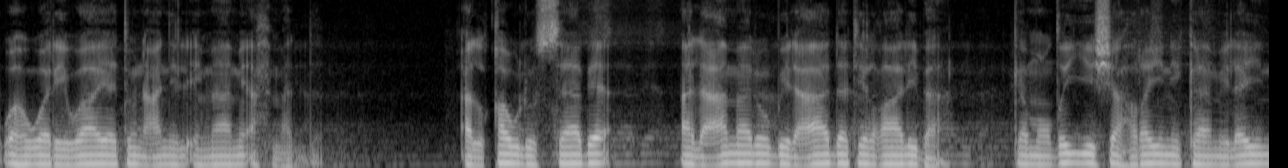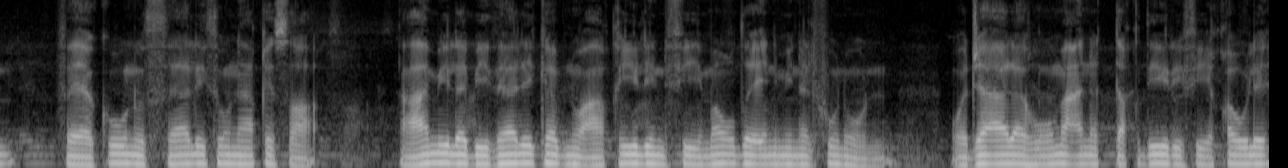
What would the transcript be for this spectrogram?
وهو رواية عن الإمام أحمد. القول السابع العمل بالعادة الغالبة كمضي شهرين كاملين فيكون الثالث ناقصا. عمل بذلك ابن عقيل في موضع من الفنون وجعله معنى التقدير في قوله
